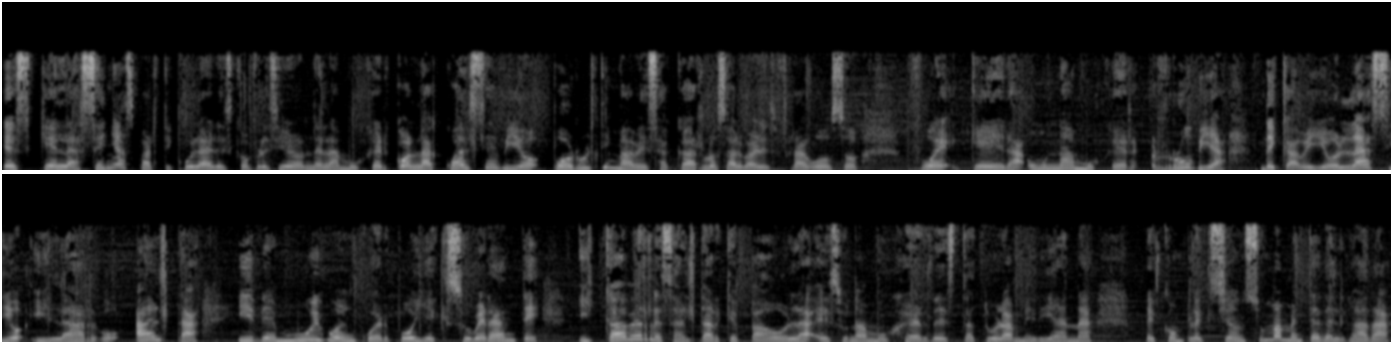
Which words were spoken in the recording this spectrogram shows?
es que las señas particulares que ofrecieron de la mujer con la cual se vio por última vez a Carlos Álvarez Fragoso fue que era una mujer rubia, de cabello lacio y largo, alta y de muy buen cuerpo y exuberante, y cabe resaltar que Paola es una mujer de estatura mediana, de complexión sumamente delgada,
